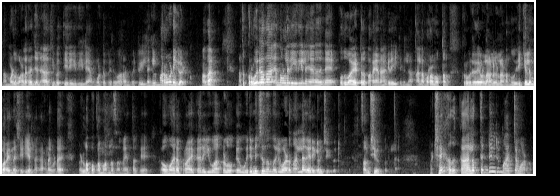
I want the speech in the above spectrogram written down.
നമ്മൾ വളരെ ജനാധിപത്യ രീതിയിലേ അങ്ങോട്ട് പെരുമാറാൻ പറ്റും. ഇല്ലെങ്കിൽ മറുപടി കേൾക്കും. അതാണ്. അത് ക്രൂരത എന്നുള്ള രീതിയിൽ ഞാനതിനെ പൊതുവായിട്ട് പറയാൻ ആഗ്രഹിക്കുന്നില്ല. തലമുറ മൊത്തം ക്രൂരതയുള്ള ആളുകളാണെന്ന് ഒരിക്കലും പറയുന്നത് ശരിയല്ല. കാരണം ഇവിടെ വെള്ളപ്പൊക്കം വന്ന സമയത്തൊക്കെ കൗമാരപ്രായക്കാർ യുവാക്കളും ഒക്കെ ഒരുമിച്ച് നിന്ന് ഒരുപാട് നല്ല കാര്യങ്ങൾ ചെയ്തിട്ടുണ്ട്. സംശയമൊന്നുമില്ല. പക്ഷേ അത് കാലത്തിന്റെ ഒരു മാറ്റമാണ്.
